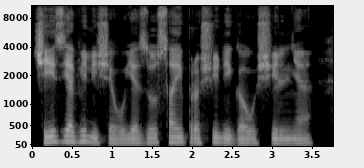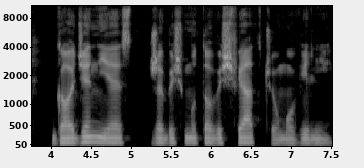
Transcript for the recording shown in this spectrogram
Ci zjawili się u Jezusa i prosili go usilnie: Godzien jest, żebyś mu to wyświadczył, mówili.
